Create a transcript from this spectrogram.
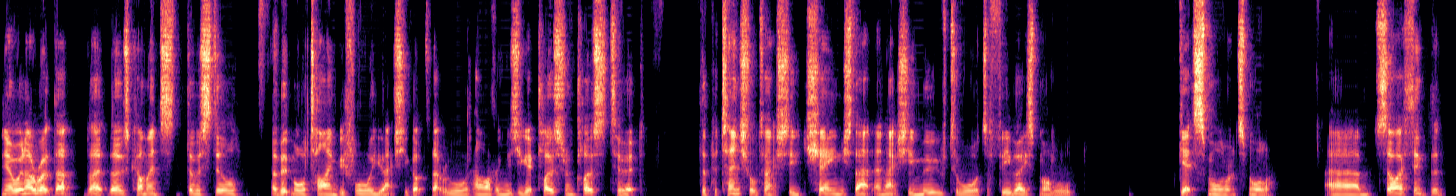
you know when I wrote that, that those comments there was still a bit more time before you actually got to that reward halving. As you get closer and closer to it the potential to actually change that and actually move towards a fee-based model gets smaller and smaller. Um, so I think that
